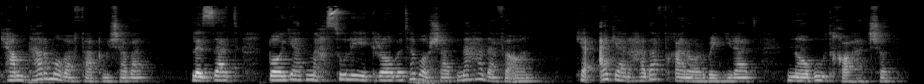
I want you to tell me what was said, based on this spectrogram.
کمتر موفق می شود. لذت باید محصول یک رابطه باشد نه هدف آن که اگر هدف قرار بگیرد نابود خواهد شد.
